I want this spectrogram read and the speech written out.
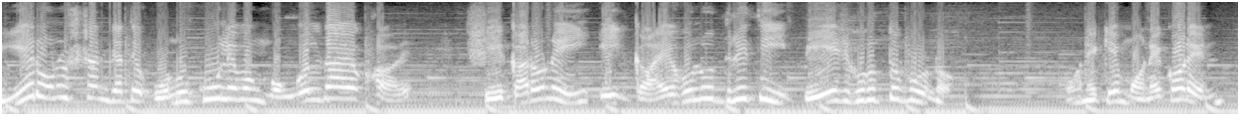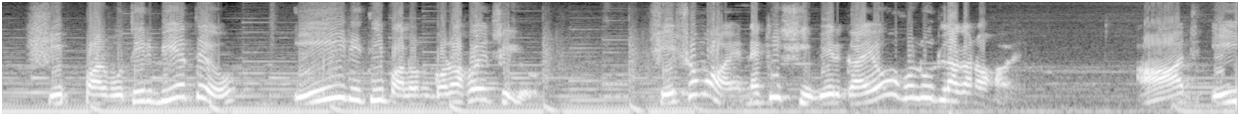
বিয়ের অনুষ্ঠান যাতে অনুকূল এবং মঙ্গলদায়ক হয়, সে কারণেই এই গায়ে হলুদ রীতি বেশ গুরুত্বপূর্ণ। অনেকে মনে করেন শিব পার্বতীর বিয়েতেও এই রীতি পালন করা হয়েছিল। সে সময় নাকি শিবের গায়েও হলুদ লাগানো হয়। আজ এই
